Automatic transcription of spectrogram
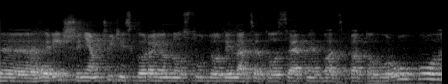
е, рішенням Чутівського районного суду 11 серпня 2025 року.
